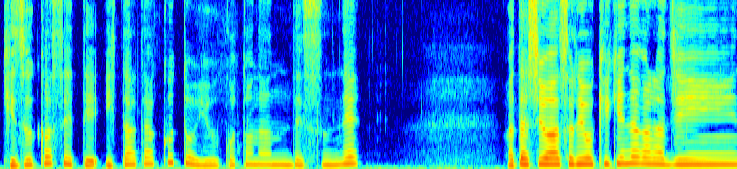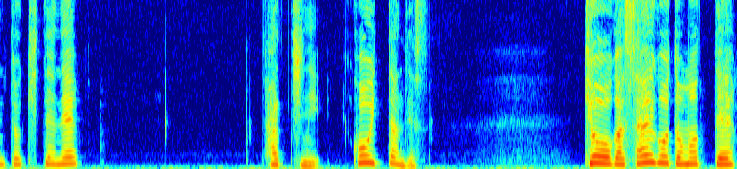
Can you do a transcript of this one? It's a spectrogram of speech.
気づかせていただくということなんですね。私はそれを聞きながらじーんと来てね、ハッチにこう言ったんです。今日が最後と思って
